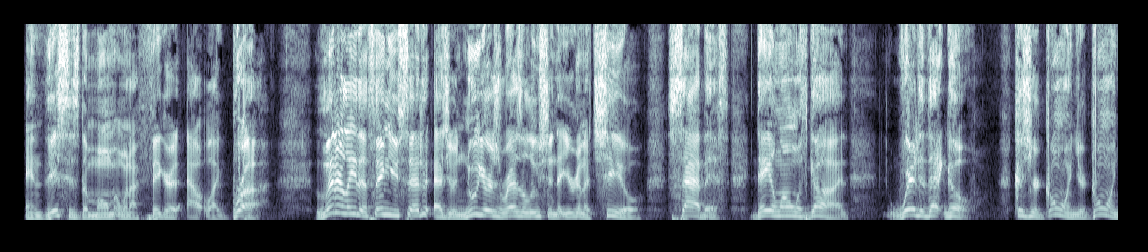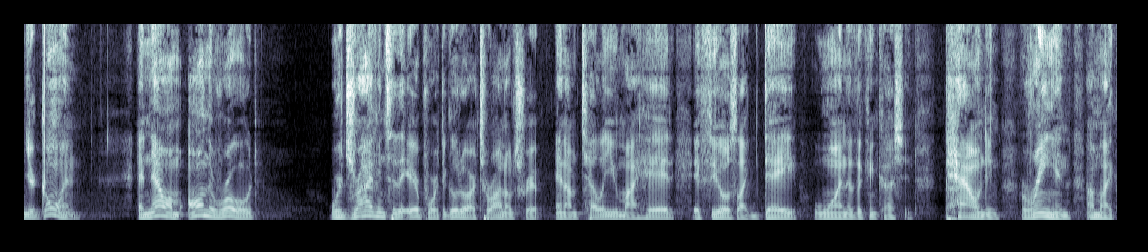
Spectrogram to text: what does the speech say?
And this is the moment when I figure it out like, bruh, Literally, the thing you said as your New Year's resolution that you're going to chill, Sabbath, day alone with God, where did that go? Because you're going, you're going, you're going. And now I'm on the road. We're driving to the airport to go to our Toronto trip. And I'm telling you, my head, it feels like day one of the concussion, pounding, ringing. I'm like,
